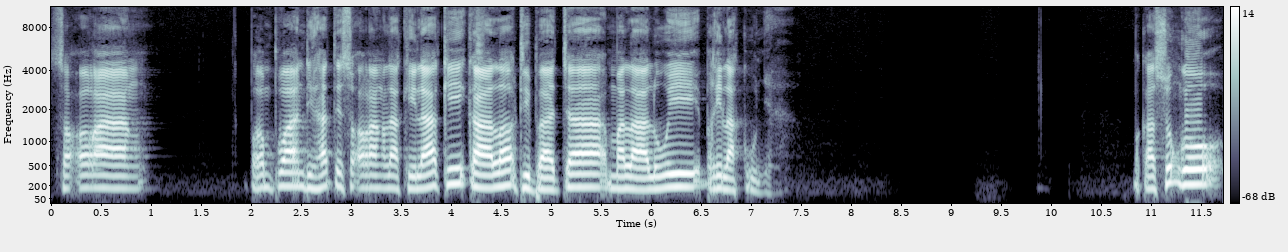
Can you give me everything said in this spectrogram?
seorang perempuan di hati seorang laki-laki kalau dibaca melalui perilakunya. Maka sungguh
